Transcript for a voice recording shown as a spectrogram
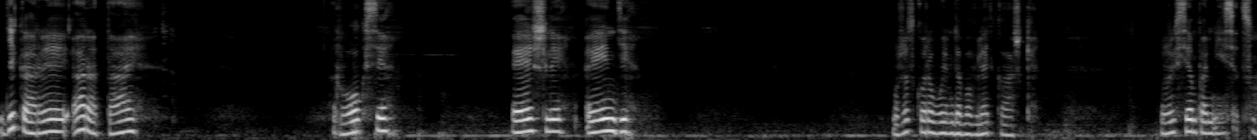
Дикарей, Аратай, Рокси, Эшли, Энди. Уже скоро будем добавлять кашки. Уже всем по месяцу.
